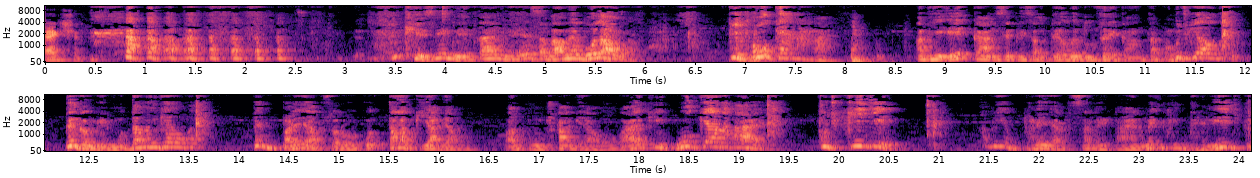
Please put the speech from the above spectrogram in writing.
एक्शन किसी नेता ने सभा में बोला होगा कि हो क्या रहा है? अब ये एक कान से फिसलते हुए दूसरे कान तक पहुँच गया होगा, फिर गंभीर मुद्दा बन गया होगा, फिर बड़े अफसरों को तलब किया गया होगा और पूछा गया होगा कि हो क्या रहा है? कुछ कीजिए। अब ये बड़े अफसर रिटायरमेंट की दहलीज पे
